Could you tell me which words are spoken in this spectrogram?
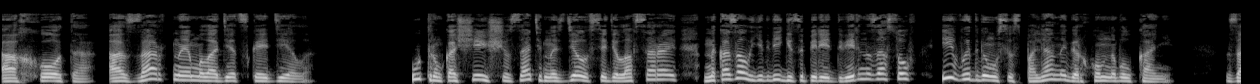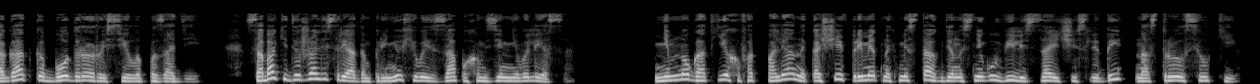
Охота — азартное молодецкое дело. Утром Кощей еще затемно сделал все дела в сарае, наказал Едвиге запереть дверь на засов и выдвинулся с поляны верхом на вулкане. Загадка бодро рысила позади. Собаки держались рядом, принюхиваясь запахом зимнего леса. Немного отъехав от поляны, Кощей в приметных местах, где на снегу вились заячьи следы, настроил селки.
